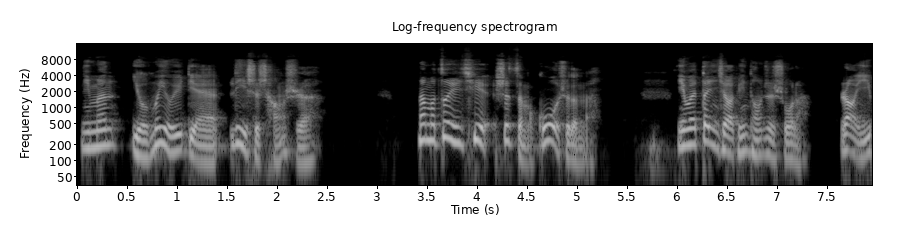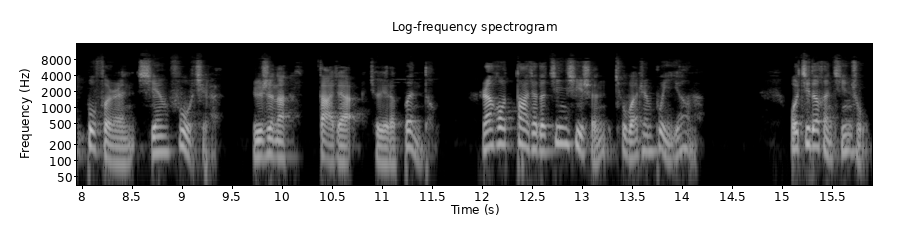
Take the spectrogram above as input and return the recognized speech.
你们有没有一点历史常识啊？那么这一切是怎么过去的呢？因为邓小平同志说了，让一部分人先富起来，于是呢，大家就有了奔头，然后大家的精气神就完全不一样了。我记得很清楚。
